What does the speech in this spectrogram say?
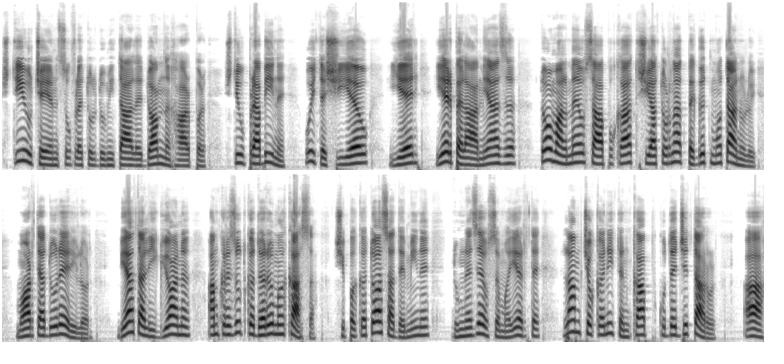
știu ce e în sufletul dumitale, doamnă Harper, știu prea bine. Uite și eu, ieri, ieri pe la amiază, Tom al meu s-a apucat și a turnat pe gât motanului, moartea durerilor. Biata ligioană am crezut că dărâmă casa și păcătoasa de mine, Dumnezeu să mă ierte, l-am ciocănit în cap cu degetarul. Ah,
